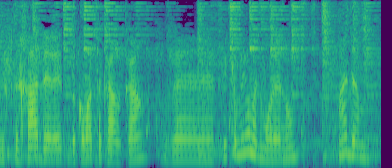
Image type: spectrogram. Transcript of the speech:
נפתחה הדלת בקומת הקרקע, ופתאום היא עומד מולנו, אדם.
